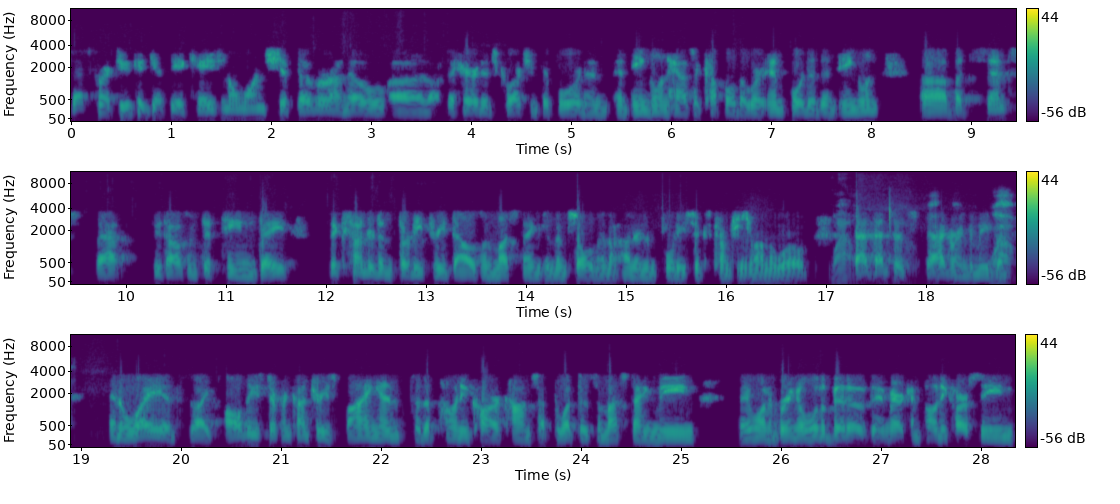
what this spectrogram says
That's correct. You could get the occasional one shipped over. I know uh, the Heritage Collection for Ford in, in, England has a couple that were imported in England. Uh, but since that 2015 date, 633,000 Mustangs have been sold in 146 countries around the world. Wow. That, that's just staggering to me. Wow. But in a way, it's like all these different countries buying into the pony car concept. What does the Mustang mean? They want to bring a little bit of the American pony car scene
